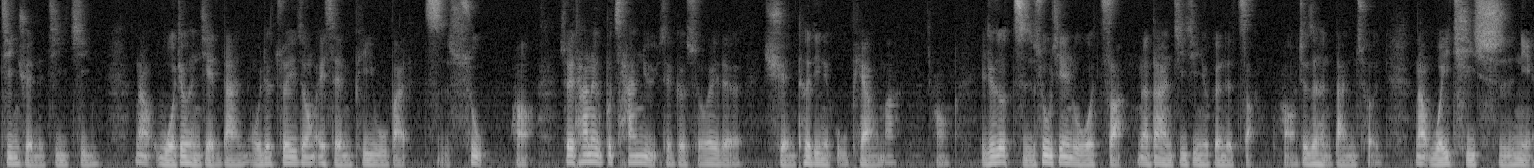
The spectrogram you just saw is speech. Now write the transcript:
精选的基金。那我就很简单，我就追踪 S M P 五百指数，好，所以他那个不参与这个所谓的选特定的股票嘛。也就是说，指数今天如果涨，那当然基金就跟着涨，好，就是很单纯。那为期十年，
